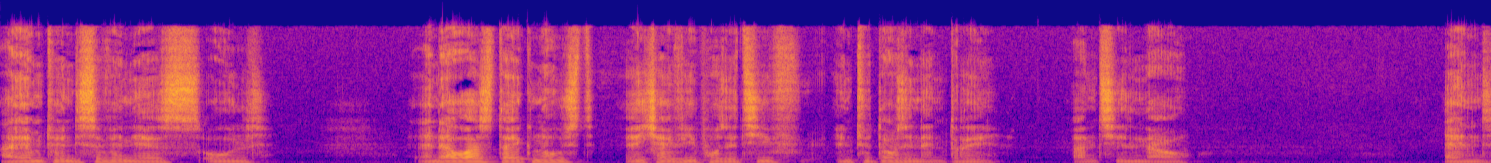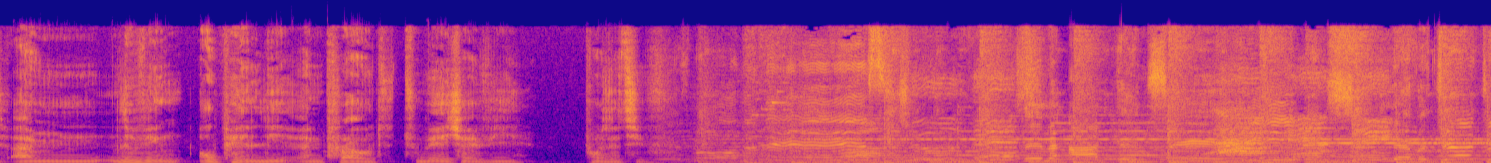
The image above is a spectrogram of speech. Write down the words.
I am 27 years old and I was diagnosed HIV positive in 2003 until now. And I'm living openly and proud to be HIV positive. Then I can see, I can see. never judge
